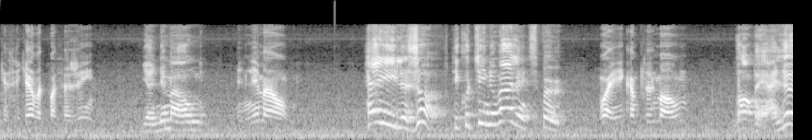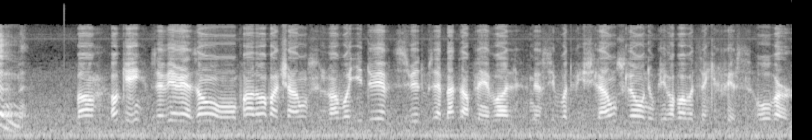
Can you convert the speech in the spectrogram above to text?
Qu'est-ce qu'il y a, votre passager? Il y a une limongue. Une limongue. Hey, le gars! T'écoutes les nouvelles un petit peu? Oui, comme tout le monde. Bon, ben, allume! Bon, OK, vous avez raison, on prendra pas de chance. Je vais envoyer deux F-18 vous abattre en plein vol. Merci pour votre vigilance, là, on n'oubliera pas votre sacrifice. Over.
